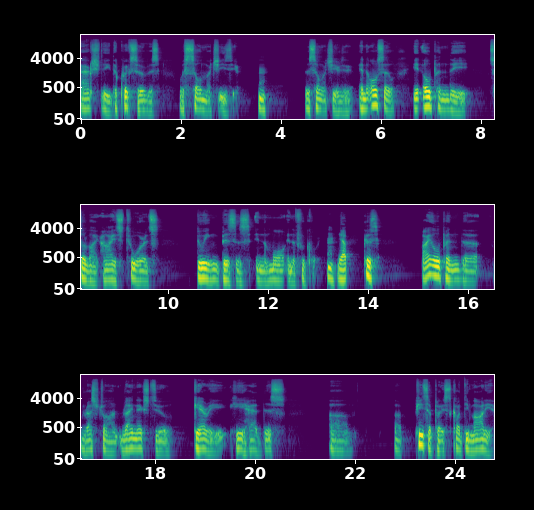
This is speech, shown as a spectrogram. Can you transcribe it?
actually the quick service was so much easier. Hmm. It was so much easier. And also, it opened the sort of my eyes towards doing business in the mall, in the food court. Yep. Because I opened the restaurant right next to Gary. He had this um, a pizza place called Di Maria.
